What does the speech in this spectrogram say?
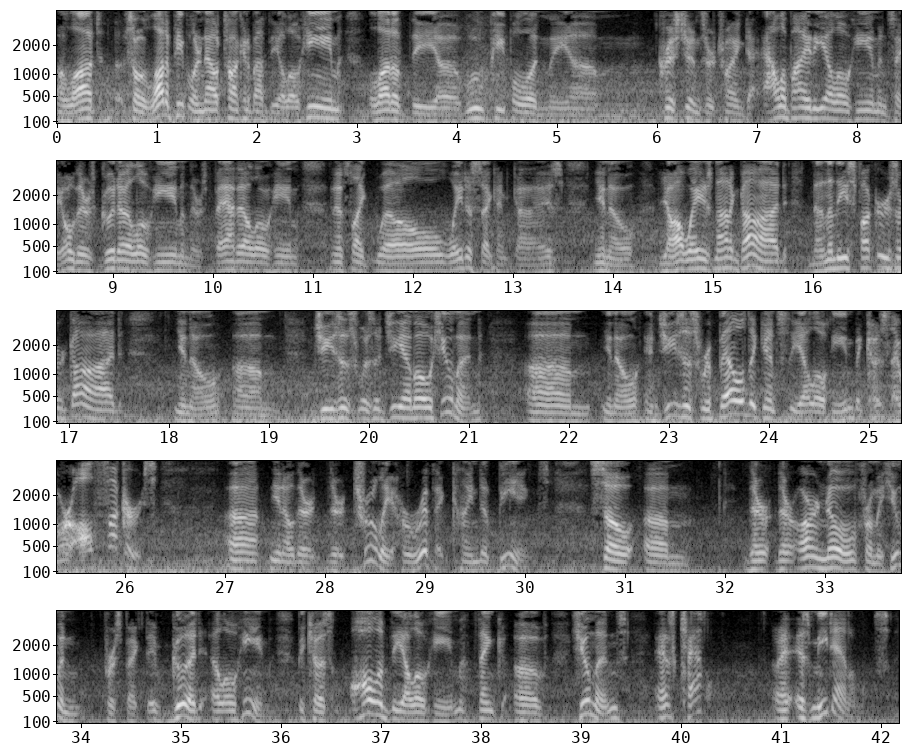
a lot. So a lot of people are now talking about the Elohim. A lot of the uh, Woo people and the um, Christians are trying to alibi the Elohim and say, "Oh, there's good Elohim and there's bad Elohim." And it's like, well, wait a second, guys. You know, Yahweh is not a god. None of these fuckers are God. You know, um, Jesus was a GMO human um, you know, and Jesus rebelled against the Elohim because they were all fuckers. Uh, you know, they're they're truly horrific kind of beings. So um, there there are no, from a human perspective, good Elohim because all of the Elohim think of humans as cattle, as meat animals,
